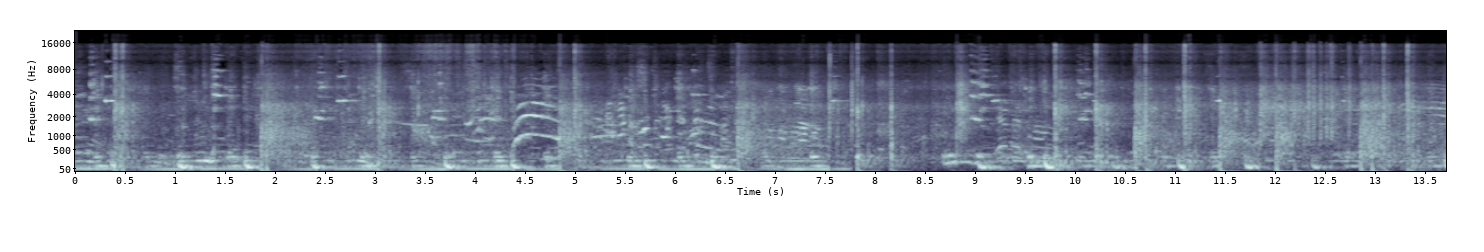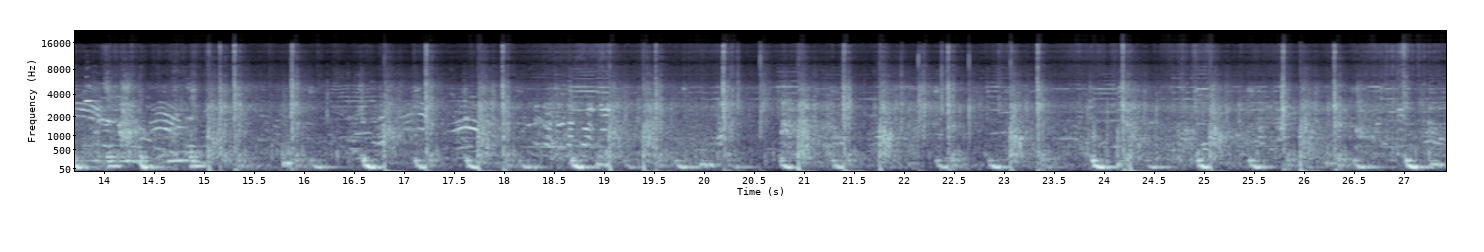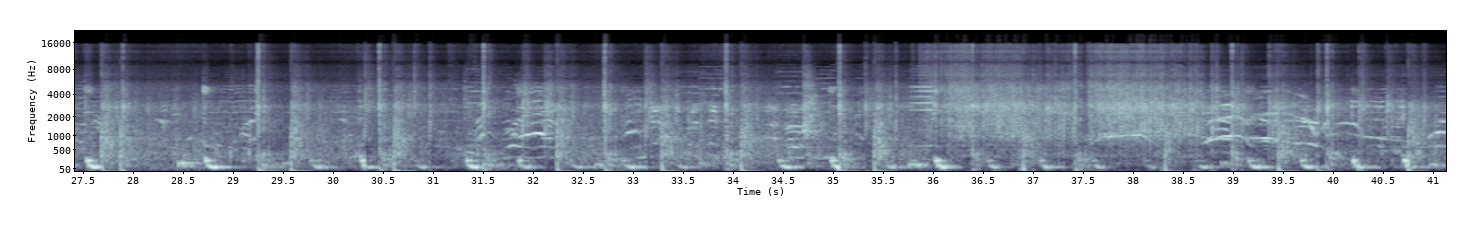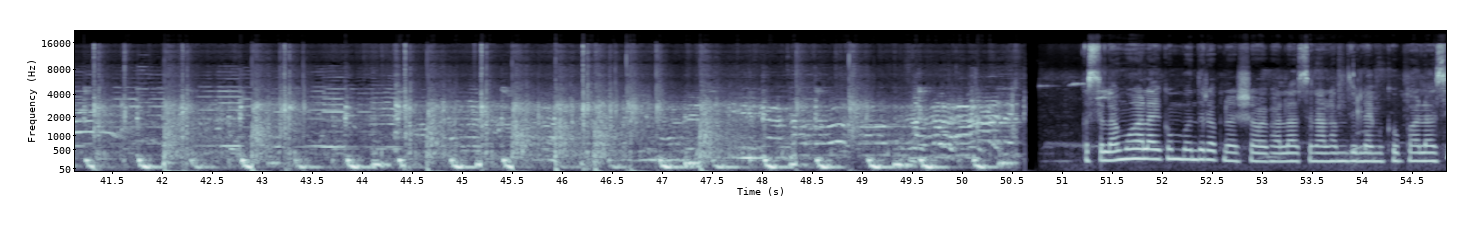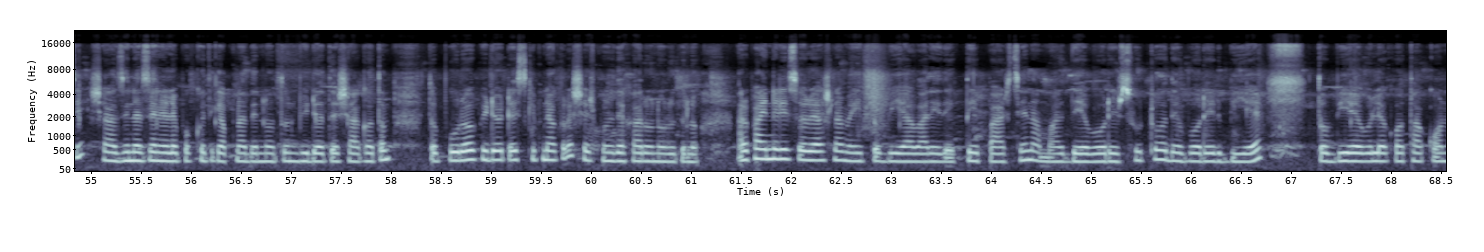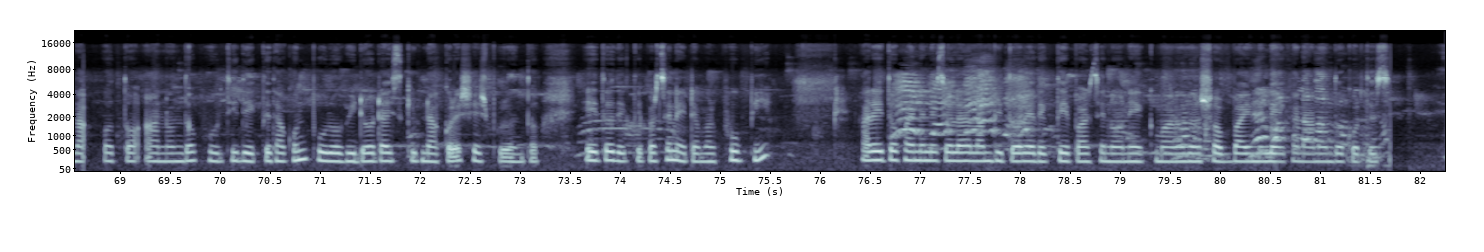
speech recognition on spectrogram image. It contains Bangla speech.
あの。আসসালামু আলাইকুম বন্ধুরা, আপনারা সবাই ভালো আছেন? আলহামদুলিল্লাহ, আমি খুব ভালো আছি। শাহজিনা চ্যানেলের পক্ষ থেকে আপনাদের নতুন ভিডিওতে স্বাগতম। তো পুরো ভিডিওটা স্কিপ না করে শেষ পর্যন্ত দেখার অনুরোধ হলো। আর ফাইনালি চলে আসলাম, এই তো বিয়ে বাড়ি দেখতেই পারছেন, আমার দেবরের, ছোটো দেবরের বিয়ে। তো বিয়ে বলে কথা কোনা কত আনন্দ, ফুর্তি দেখতে থাকুন। পুরো ভিডিওটা স্কিপ না করে শেষ পর্যন্ত। এই তো দেখতে পাচ্ছেন এটা আমার ফুপি। আর এই তো ফাইনালি চলে এলাম, ভিতরে দেখতে পারছেন অনেক মানুষজন সবাই মিলে এখানে আনন্দ করতেছে।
